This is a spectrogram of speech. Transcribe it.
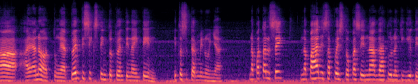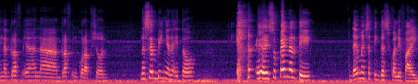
Ah, ay ano, to nga 2016 to 2019. Ito sa termino niya. Napatalsik, napahali sa pwesto kasi naghatulan ki guilty na graft eh, na graft and corruption. Naserbi niya na ito. eh, so penalty dahil man siya tig-disqualify.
